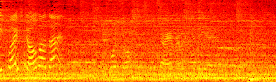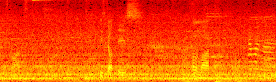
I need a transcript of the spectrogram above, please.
Pretty close, Joel. Well done. Sorry, I'm ruining your video. He's got this. Come on, Mark. Come on, Mark.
